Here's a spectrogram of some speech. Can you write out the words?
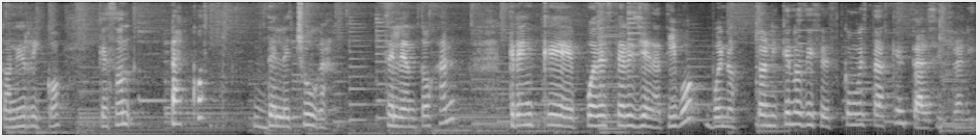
Tony Rico, que son tacos de lechuga. ¿Se le antojan? ¿Creen que puede ser llenativo? Bueno, Tony, ¿qué nos dices? ¿Cómo estás? ¿Qué tal, Cifrani?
